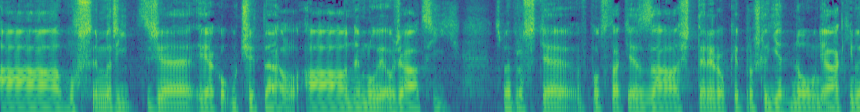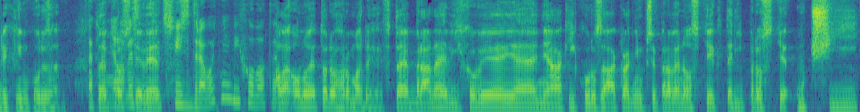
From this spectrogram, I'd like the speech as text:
a musím říct, že jako učitel a nemluvě o žácích, jsme prostě v podstatě za čtyři roky prošli jednou nějakým rychlým kurzem. Tak to je prostě věc. Spíš zdravotní výchova. Ale ono je to dohromady. V té brané výchově je nějaký kurz základní připravenosti, který prostě učí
